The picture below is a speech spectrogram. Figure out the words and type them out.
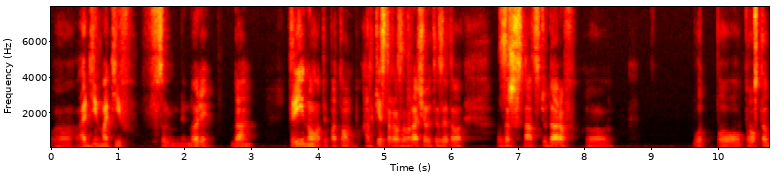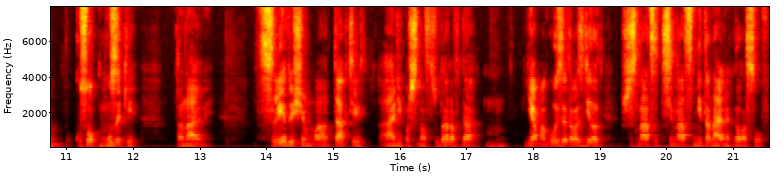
э, один мотив в миноре, да, три ноты, потом оркестр разворачивает из этого за 16 ударов вот просто кусок музыки тональный. В следующем такте а не по 16 ударов, да, я могу из этого сделать 16-17 нетональных голосов,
